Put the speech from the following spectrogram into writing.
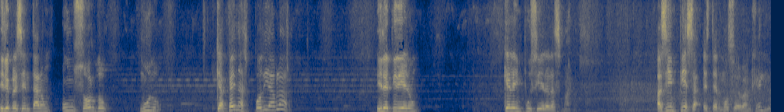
Y le presentaron un sordo mudo que apenas podía hablar y le pidieron que le impusiera las manos. Así empieza este hermoso evangelio.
